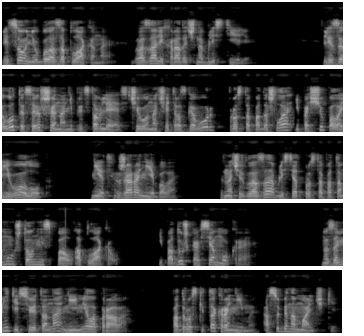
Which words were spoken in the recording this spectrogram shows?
Лицо у него было заплаканное, глаза лихорадочно блестели. Лизелотте, совершенно не представляя, с чего начать разговор, просто подошла и пощупала его лоб. Нет, жара не было, Значит, глаза блестят просто потому, что он не спал, а плакал. И подушка вся мокрая. Но заметить все это она не имела права. Подростки так ранимы, особенно мальчики.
